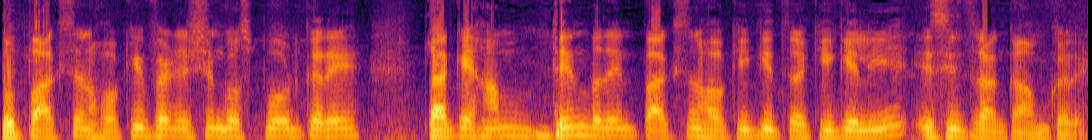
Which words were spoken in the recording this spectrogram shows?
वो पाकिस्तान हॉकी फेडरेशन को सपोर्ट करें ताकि हम दिन ब दिन पाकिस्तान हॉकी की तरक्की के लिए इसी तरह काम करें।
